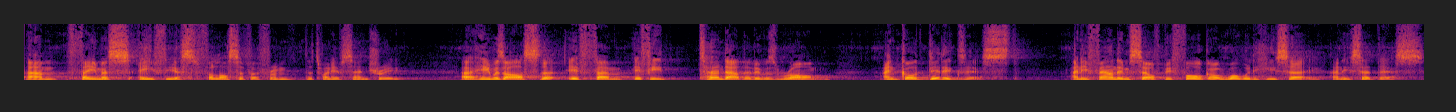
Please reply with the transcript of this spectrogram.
um, famous atheist philosopher from the 20th century, uh, he was asked that if, um, if he turned out that it was wrong and God did exist, and he found himself before God, what would he say? And he said this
